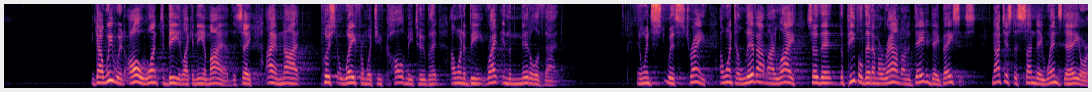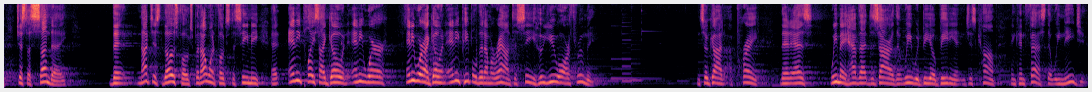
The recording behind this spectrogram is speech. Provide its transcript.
And God, we would all want to be like a Nehemiah that say, I am not pushed away from what you've called me to, but I want to be right in the middle of that. And when, with strength, I want to live out my life so that the people that I'm around on a day to day basis, not just a Sunday, Wednesday, or just a Sunday, that not just those folks, but I want folks to see me at any place I go and anywhere, anywhere I go and any people that I'm around to see who you are through me. And so, God, I pray that as we may have that desire, that we would be obedient and just come and confess that we need you.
